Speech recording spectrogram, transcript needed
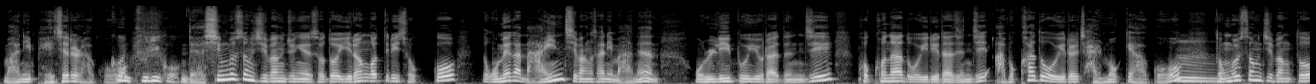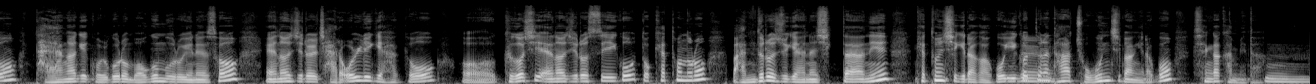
많이 배제를 하고 그건 줄이고. 네, 식물성 지방 중에서도 이런 것들이 좋고 오메가 9 지방산이 많은 올리브유라든지 코코넛 오일이라든지 아보카도 오일을 잘 먹게 하고 음. 동물성 지방도 다양하게 골고루 먹음으로 인해서 에너지를 잘 올리게 하고 어 그것이 에너지로 쓰이고 또 케톤으로 만들어 주게 하는 식단이 케톤식이라고 하고 이것들은 네. 다 좋은 지방이라고 생각합니다. 음,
